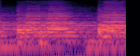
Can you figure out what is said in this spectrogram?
Gracias.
